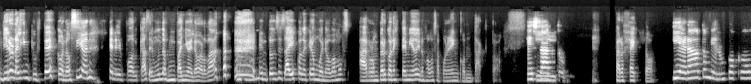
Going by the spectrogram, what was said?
vieron a alguien que ustedes conocían en el podcast, el mundo es un pañuelo, ¿verdad? Entonces ahí es cuando dijeron, bueno, vamos a romper con este miedo y nos vamos a poner en contacto. Exacto. perfecto. Y era también un poco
